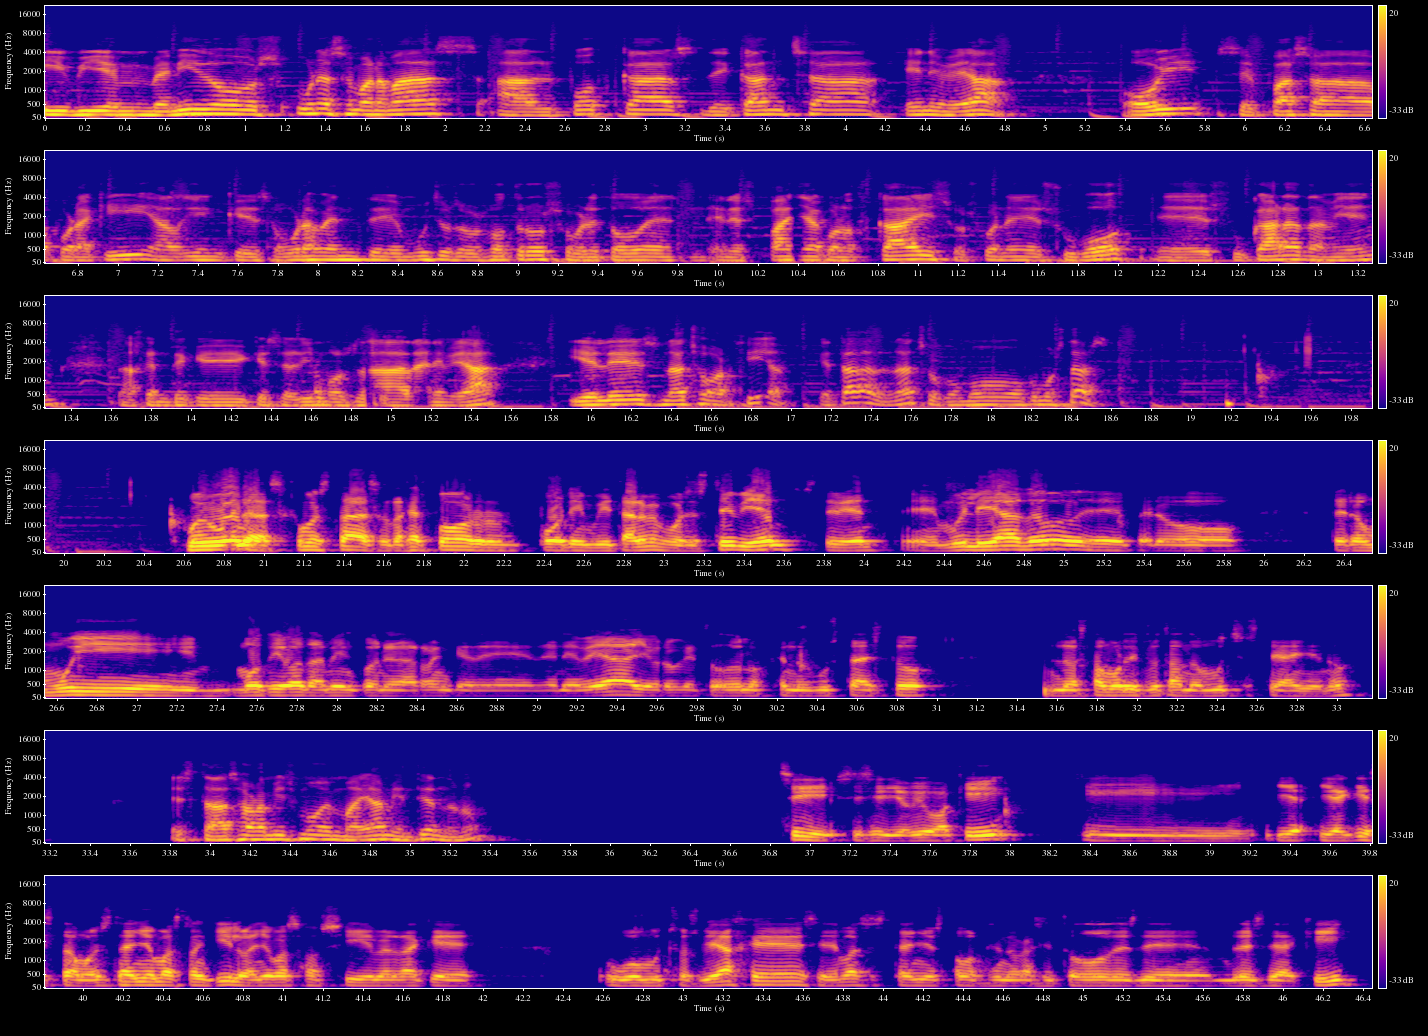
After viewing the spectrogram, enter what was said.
y bienvenidos una semana más al podcast de Cancha NBA. Hoy se pasa por aquí alguien que seguramente muchos de vosotros, sobre todo en, España, conozcáis, os suene su voz, eh, su cara también, la gente que, seguimos la, NBA. Y él es Nacho García. ¿Qué tal, Nacho? ¿Cómo, cómo estás? Muy buenas, ¿cómo estás? Gracias por, invitarme. Pues estoy bien, estoy bien. Eh, muy liado, eh, pero pero muy motivado también con el arranque de, NBA. Yo creo que todos los que nos gusta esto lo estamos disfrutando mucho este año, ¿no? Estás ahora mismo en Miami, entiendo, ¿no? Sí, sí, sí, yo vivo aquí y, aquí estamos. Este año más tranquilo, el año pasado sí, es verdad que hubo muchos viajes y demás. Este año estamos haciendo casi todo desde, desde aquí.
